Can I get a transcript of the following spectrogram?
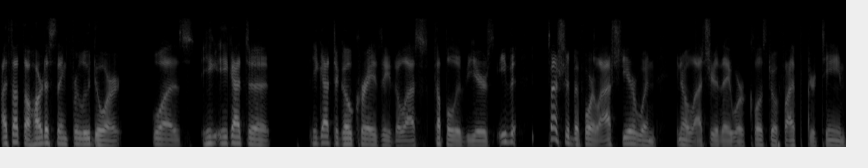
I thought the hardest thing for Lou Dort was he, he got to he got to go crazy the last couple of years, even especially before last year when you know last year they were close to a 500 team,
